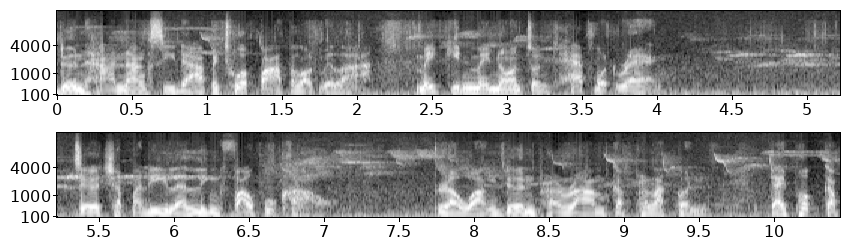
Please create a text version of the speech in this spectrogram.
เดินหานางสีดาไปทั่วป่าตลอดเวลา ไม่กินไม่นอนจนแทบหมดแรง เจอชปลีและลิงเฝ้าภูเขา ระหว่างเดินพระรามกับพระลักษณ์ได้พบกับ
